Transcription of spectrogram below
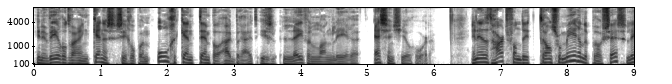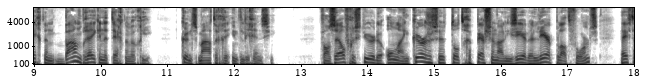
In een wereld waarin kennis zich op een ongekend tempo uitbreidt, is leven lang leren essentieel geworden. En in het hart van dit transformerende proces ligt een baanbrekende technologie, kunstmatige intelligentie. Van zelfgestuurde online cursussen tot gepersonaliseerde leerplatforms heeft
